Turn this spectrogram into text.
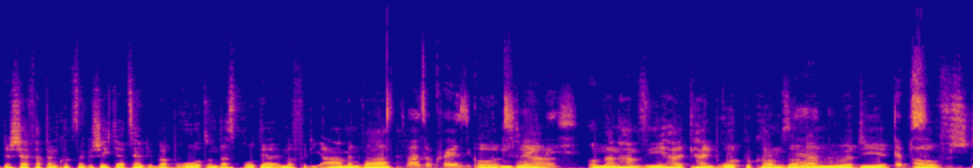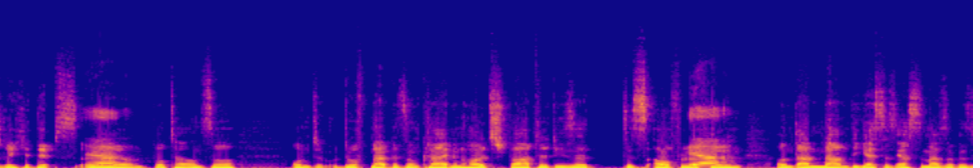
der Chef hat dann kurz eine Geschichte erzählt über Brot und das Brot ja immer für die Armen war. Es war so crazy gut Und ja, eigentlich. und dann haben sie halt kein Brot bekommen, sondern Ja. nur die Dips. Aufstriche, Dips, Öle Ja. und Butter und so. Und durften halt mit so einem kleinen Holzspatel diese das auflöffeln. Und dann haben die Gäste das erste Mal so ges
